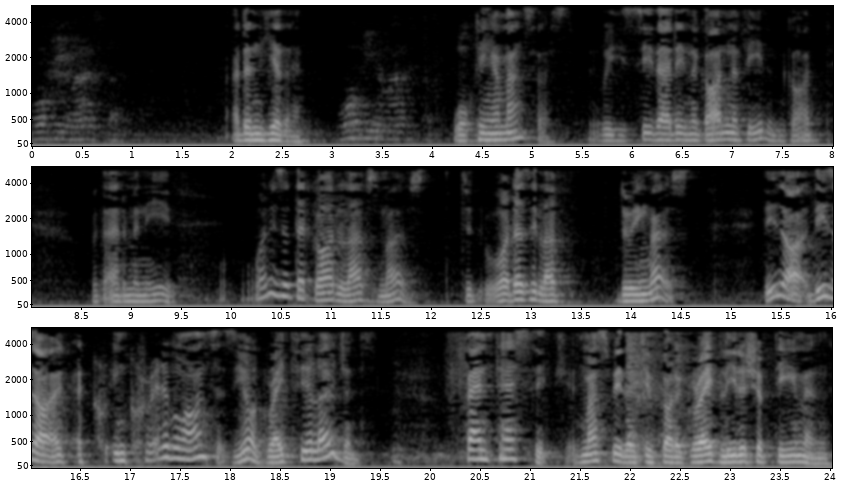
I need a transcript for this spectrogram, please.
Walking amongst us. I didn't hear that. Walking amongst us. Walking amongst us. We see that in the Garden of Eden, God with Adam and Eve. What is it that God loves most? What does He love doing most? These are, these are incredible answers. You're a great theologians. Fantastic. It must be that you've got a great leadership team and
